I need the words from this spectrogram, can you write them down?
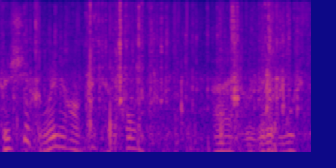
Fait chier, comment il est ce con Ah, je veux les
